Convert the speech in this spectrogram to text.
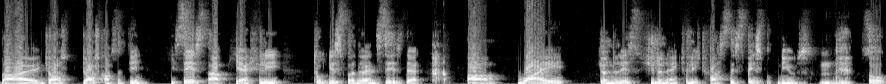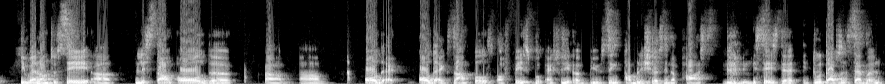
by Josh Josh Constine. He says uh, he actually took this further and says that um, why journalists shouldn't actually trust this Facebook news. Mhm. So he went on to say, uh, list down all the um, um, all the all the examples of Facebook actually abusing publishers in the past. Mhm. He says that in 2007,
